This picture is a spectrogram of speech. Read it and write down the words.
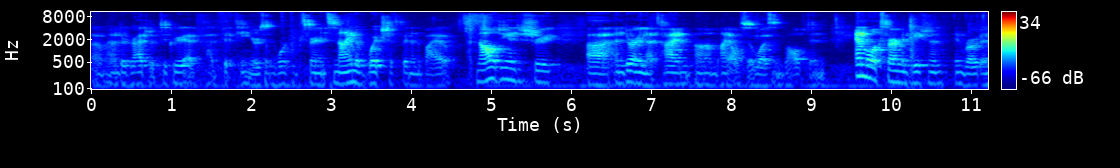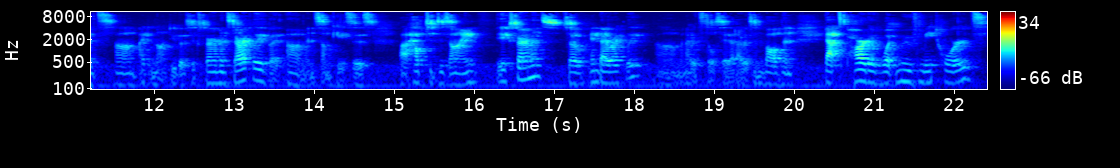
uh, my undergraduate degree. I've had 15 years of work experience, nine of which has been in the biotechnology industry. Uh, and during that time, um, I also was involved in animal experimentation in rodents. Um, I did not do those experiments directly, but um, in some cases, uh, helped to design the experiments, so indirectly, um, and I would still say that I was involved, and that's part of what moved me towards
